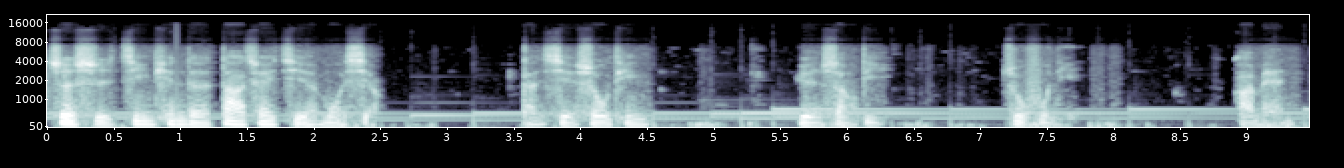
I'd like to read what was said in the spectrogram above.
这是今天的大斋节默想。感谢收听，愿上帝祝福你，阿门。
